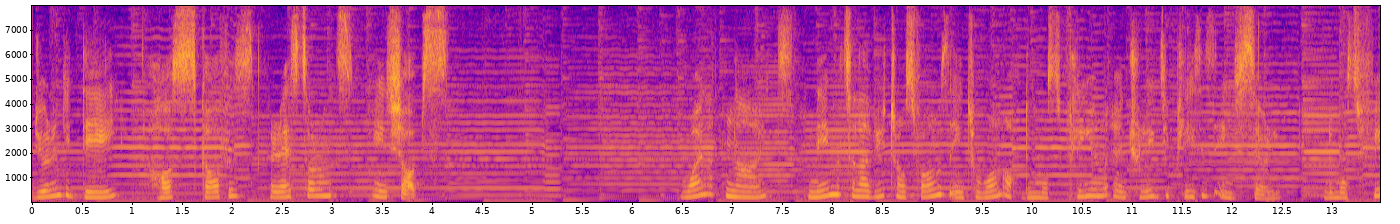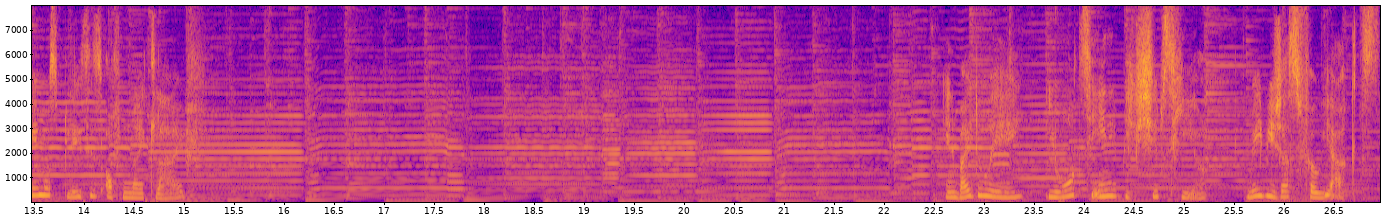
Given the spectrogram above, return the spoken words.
During the day, hosts cafes, restaurants and shops. While at night, Namal Tel Aviv transforms into one of the most fun and trendy places in city, the most famous places of nightlife. And by the way, you won't see any big ships here, maybe just few yachts.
